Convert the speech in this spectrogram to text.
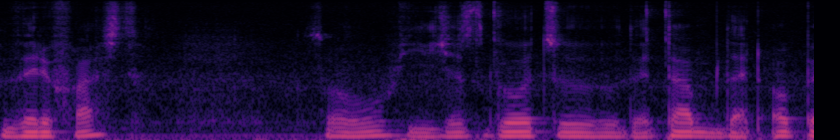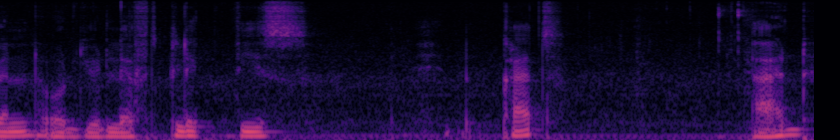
very fast. So you just go to the tab that opened or you left click this cut add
